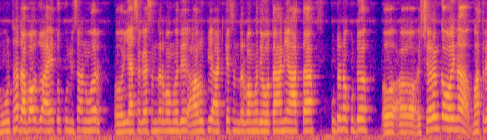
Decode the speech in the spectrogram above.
मोठा दबाव जो आहे तो पोलिसांवर या सगळ्या संदर्भामध्ये आरोपी अटके संदर्भामध्ये होता. आणि आता कुठं ना कुठं शरण का होईना मात्र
